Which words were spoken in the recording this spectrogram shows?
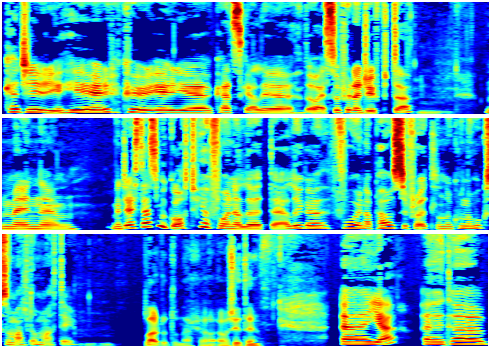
hva gjør jeg her, hva er jeg, hva skal jeg, da er så for det drypte. Men... Um, Men det er det som er godt, vi har fått en løte. Jeg lukker å få en pause fra Øtland og kunne huske om alt om at det. Lærte du noe av att sitta? Uh, ja, uh, det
